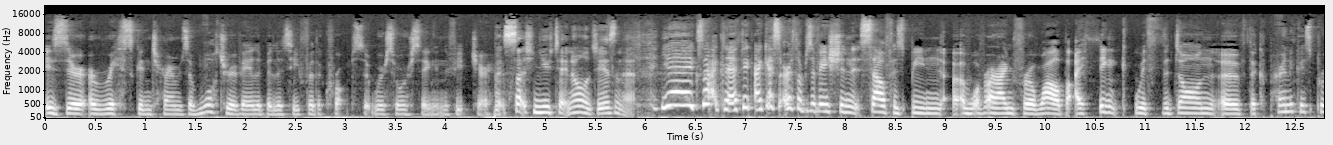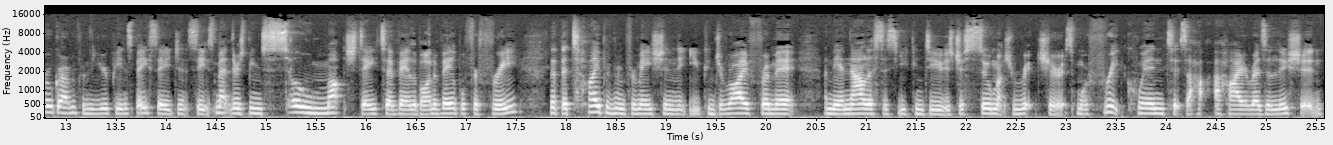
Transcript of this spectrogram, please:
is there a risk in terms of water availability for the crops that we're sourcing in the future? It's such new technology, isn't it? Yeah, exactly. I think I guess Earth observation itself has been uh, around for a while, but I think with the dawn of the Copernicus program from the European Space Agency, it's meant there's been so much data available and available for free that the type of information that you can derive from it and the analysis you can do is just so much richer. It's more frequent. It's a, a higher resolution.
